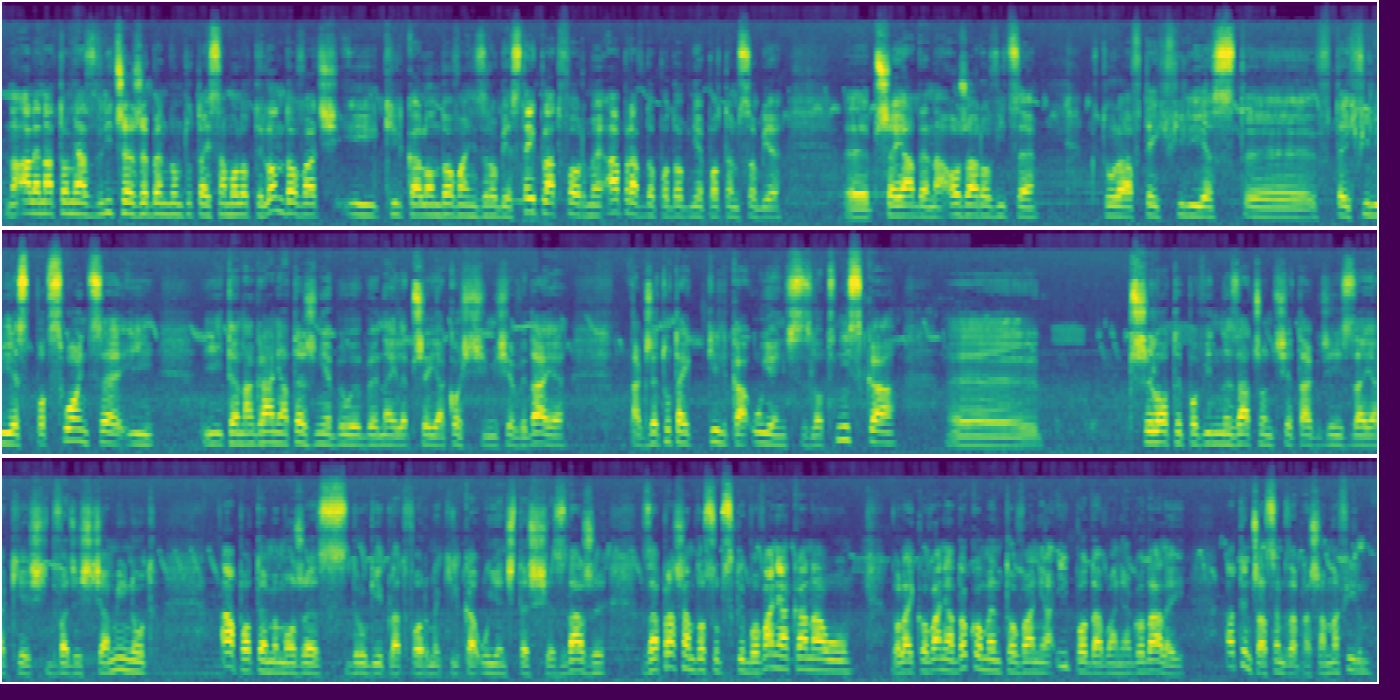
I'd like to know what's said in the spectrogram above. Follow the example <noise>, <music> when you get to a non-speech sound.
No ale natomiast liczę, że będą tutaj samoloty lądować i kilka lądowań zrobię z tej platformy, a prawdopodobnie potem sobie y, przejadę na Ożarowice, która w tej chwili jest, y, w tej chwili jest pod słońce i, i te nagrania też nie byłyby najlepszej jakości, mi się wydaje. Także tutaj kilka ujęć z lotniska. Y, Przyloty powinny zacząć się tak gdzieś za jakieś 20 minut, a potem może z drugiej platformy kilka ujęć też się zdarzy. Zapraszam do subskrybowania kanału, do lajkowania, do komentowania i podawania go dalej. A tymczasem zapraszam na film.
